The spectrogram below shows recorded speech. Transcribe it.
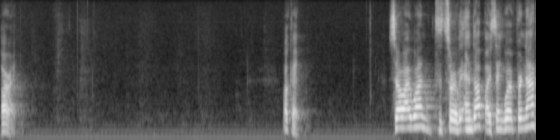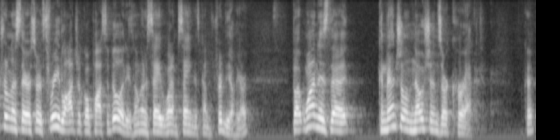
All right. Okay. So I want to sort of end up by saying, well, for naturalness, there are sort of three logical possibilities. I'm going to say what I'm saying is kind of trivial here. But one is that conventional notions are correct. Okay?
